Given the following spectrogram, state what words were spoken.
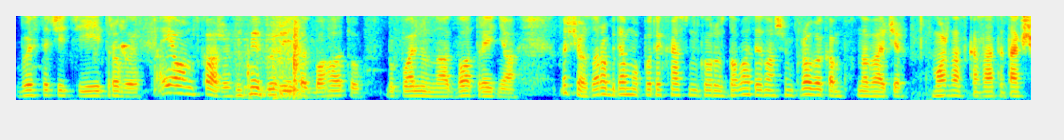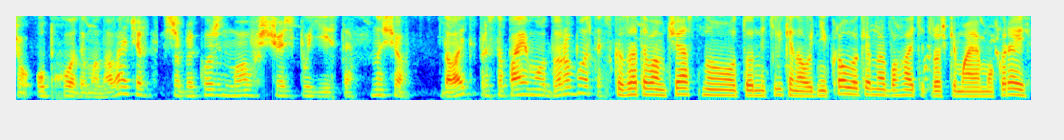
вистачить цієї трави? А я вам скажу, не дуже її так багато, буквально на 2-3 дня. Ну що, зараз будемо потихесенько роздавати нашим кроликам на вечір. Можна сказати так, що обходимо на вечір, щоб кожен мав щось поїсти. Ну що, Давайте приступаємо до роботи. Сказати вам чесно, то не тільки на одні кролики ми багаті, трошки маємо корей.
